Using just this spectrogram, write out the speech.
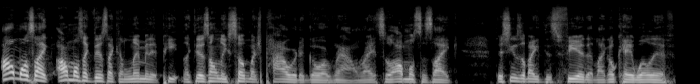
Almost like almost like there's like a limited pe- like there's only so much power to go around right? So almost it's like there seems like this fear that like okay well if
